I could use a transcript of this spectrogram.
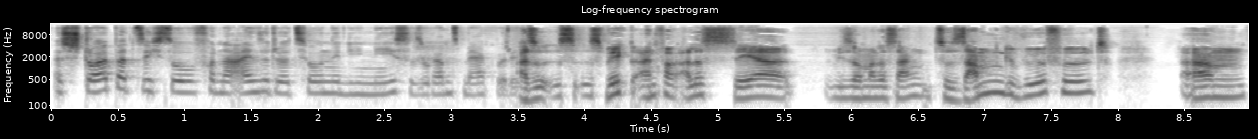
Es stolpert sich so von der einen Situation in die nächste, so ganz merkwürdig. Also es, es wirkt einfach alles sehr, wie soll man das sagen, zusammengewürfelt. Ähm,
